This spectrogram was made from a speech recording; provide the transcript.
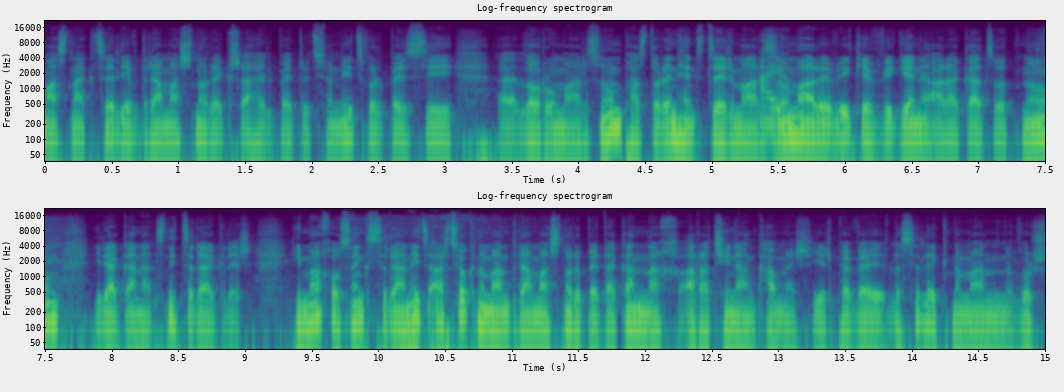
մասնակցել եւ դրամաշնոր եք շահել պետությունից, որպեսզի Լոռու մարզում, փաստորեն հենց ձեր մարզում Արևիկ եւ Վիգենը Արակածոտնում իրականացնի ծրագրեր։ Հիմա խոսենք սրանից, արդյոք նման դրամաշնորը պետական նախ առաջին անգամ էր։ Երբևէ լսել եք նման, որ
